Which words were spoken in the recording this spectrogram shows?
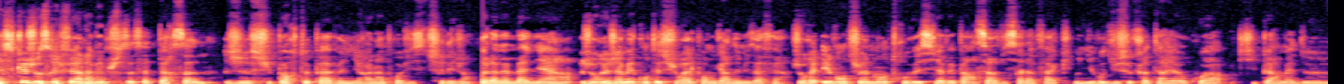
Est-ce que j'oserais faire la même chose à cette personne? Je supporte pas venir à l'improviste chez les gens. De la même manière, j'aurais jamais compté sur elle pour me garder mes affaires. J'aurais éventuellement trouvé s'il n'y avait pas un service à la fac au niveau du secrétariat ou quoi qui permet de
